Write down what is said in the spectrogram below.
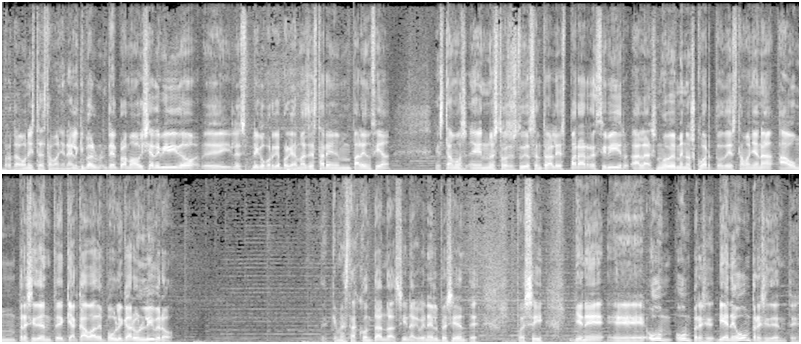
Protagonista esta mañana. El equipo del programa hoy se ha dividido, eh, y les explico por qué, porque además de estar en Palencia, estamos en nuestros estudios centrales para recibir a las 9 menos cuarto de esta mañana a un presidente que acaba de publicar un libro. ¿Qué me estás contando, Alsina? Que viene el presidente. Pues sí, viene, eh, un, un viene un presidente,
